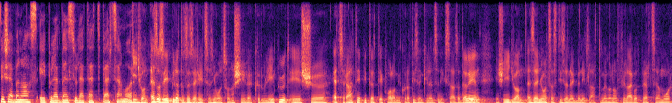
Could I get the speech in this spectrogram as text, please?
És ebben az épületben született Percelmor. Így van. Ez az épület az 1780-as évek körül épült, és egyszer átépítették valamikor a 19. század elején, és így van, 1811-ben itt látta meg a napvilágot Percelmor.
